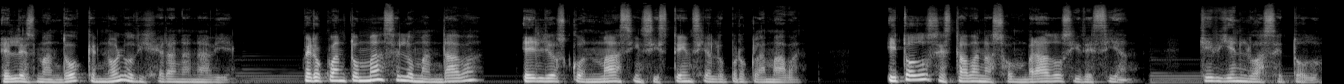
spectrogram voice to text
Él les mandó que no lo dijeran a nadie. Pero cuanto más se lo mandaba, ellos con más insistencia lo proclamaban. Y todos estaban asombrados y decían, qué bien lo hace todo.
